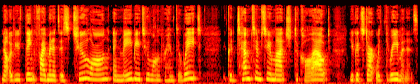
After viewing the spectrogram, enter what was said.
Now, if you think five minutes is too long and maybe too long for him to wait, it could tempt him too much to call out, you could start with three minutes.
